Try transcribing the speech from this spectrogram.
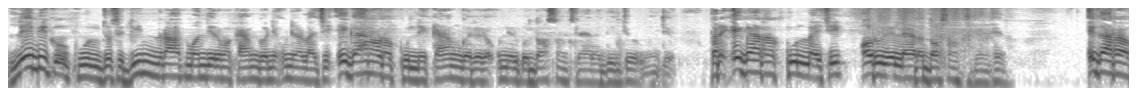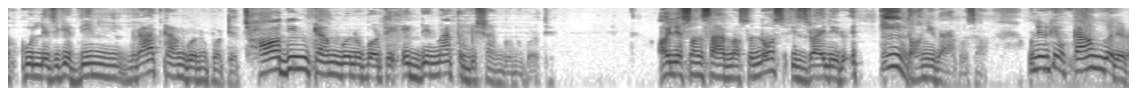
लेबीको कुल जो चाहिँ दिनरात मन्दिरमा काम गर्ने उनीहरूलाई चाहिँ एघारवटा कुलले काम गरेर उनीहरूको दस अंश ल्याएर दिन्थ्यो हुन्थ्यो। तर एघार कुललाई चाहिँ अरूले ल्याएर दस अंश दिन्थेन। एघार कुलले चाहिँ के दिन रात काम गर्नु पर्थ्यो छ दिन काम गर्नु पर्थ्यो एक दिन मात्र विश्राम गर्नु पर्थ्यो। अहिले संसारमा सुन्नुहोस् इजरायलीहरू यति धनी भएको छ। उनीहरू के काम गरेर।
